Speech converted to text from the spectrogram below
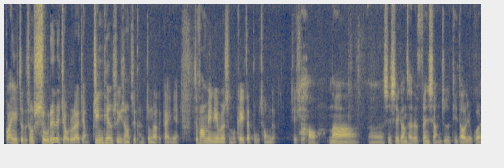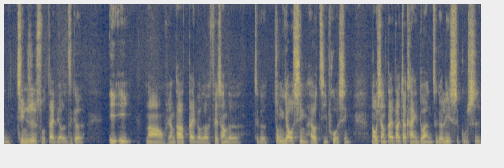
关于这个从属灵的角度来讲，今天实际上是一个很重要的概念。这方面你有没有什么可以再补充的？谢谢。好，那呃，谢谢刚才的分享，就是提到有关今日所代表的这个意义。那我想它代表了非常的这个重要性，还有急迫性。那我想带大家看一段这个历史故事，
